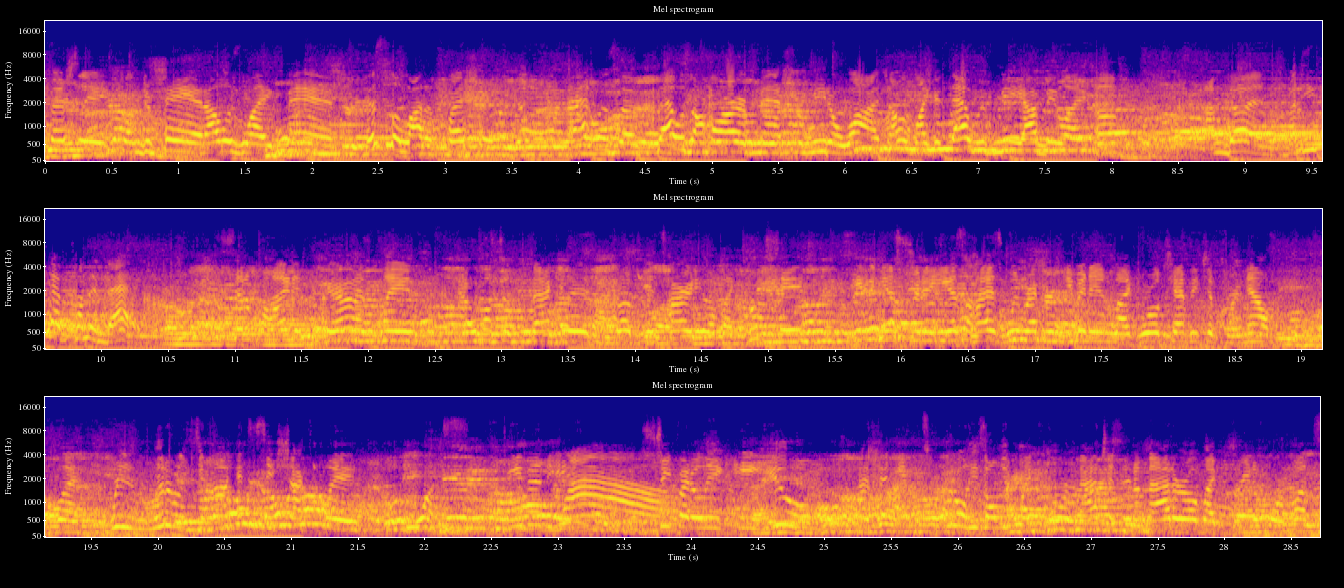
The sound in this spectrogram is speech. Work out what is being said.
especially from Japan. I was like, man, this is a lot of pressure. That was a that was a hard match for me to watch. I was like, if that was me, I'd be like, uh, I'm done. But he kept coming back. Set up behind it. Figueroa has played almost immaculate throughout the entirety of like group stage. Even yesterday, he has the highest win record even in like world championships right now. But we literally did not get to see Shaq play once. Even Wow. in Street Fighter League EU, I think in total he's only played four matches in a matter of like three to four months.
